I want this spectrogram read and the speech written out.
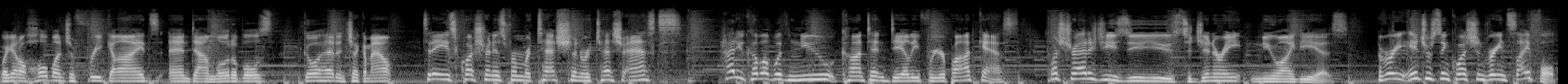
We got a whole bunch of free guides and downloadables. Go ahead and check them out. Today's question is from Ritesh, and Ritesh asks How do you come up with new content daily for your podcast? What strategies do you use to generate new ideas? A very interesting question, very insightful.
